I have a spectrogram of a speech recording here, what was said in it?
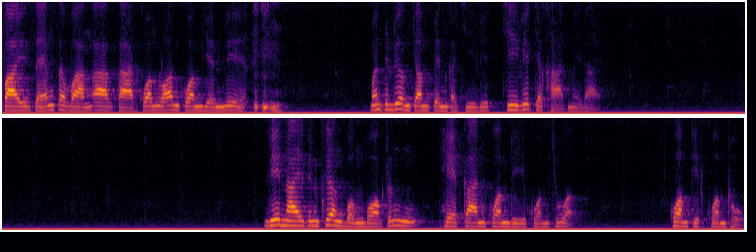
ไฟแสงสว่างอากาศความร้อนความเย็นนี่ มันเป็นเรื่องจำเป็นกับชีวิต ชีวิตจะขาดไม่ได้ วินัยเป็นเครื่องบ่งบอกถึงเหตุการณ์ความดีความชั่ว ความผิดความถูก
